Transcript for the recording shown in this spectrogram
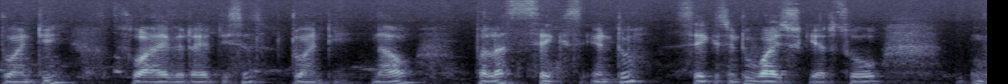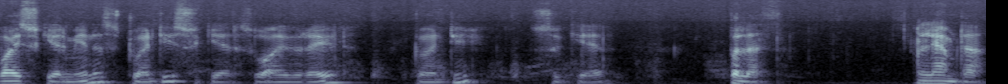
20 so i will write this is 20 now plus 6 into 6 into y square. So y square means 20 square. So i will write 20 square plus lambda.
